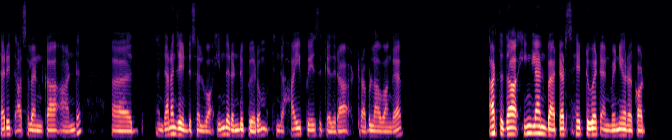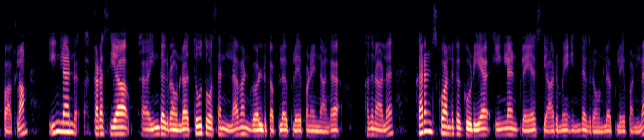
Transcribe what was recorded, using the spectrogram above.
சரித் அசலன்கா அண்டு தனஞ்சய் டிசல்வா இந்த ரெண்டு பேரும் இந்த ஹை பேஸுக்கு எதிராக ட்ரபிள் ஆவாங்க. அடுத்ததாக England batters head to head and venue record பார்க்கலாம். இங்கிலாந்து கடைசியாக இந்த கிரவுண்டில் டூ தௌசண்ட் லெவன் வேர்ல்டு கப்பில் ப்ளே பண்ணியிருந்தாங்க. அதனால் கரண்ட் ஸ்குவாடில் இருக்கக்கூடிய இங்கிலாந்து பிளேயர்ஸ் யாருமே இந்த கிரவுண்டில் ப்ளே பண்ணல.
